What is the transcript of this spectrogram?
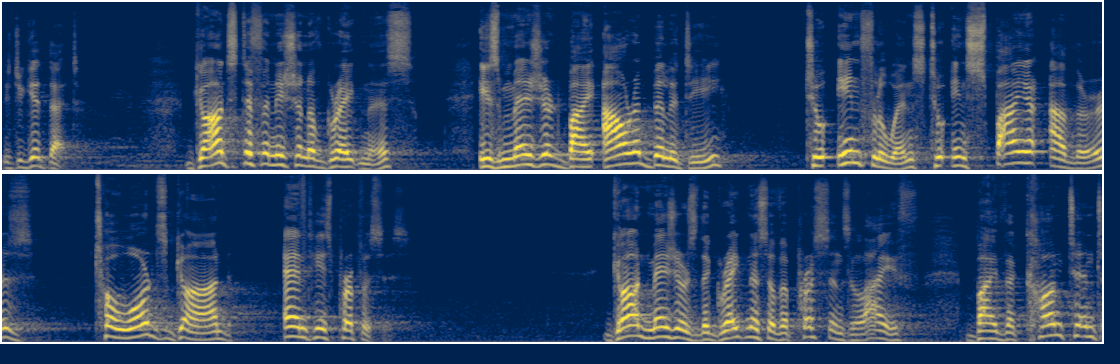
Did you get that? God's definition of greatness is measured by our ability to influence, to inspire others towards God and His purposes. God measures the greatness of a person's life by the content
